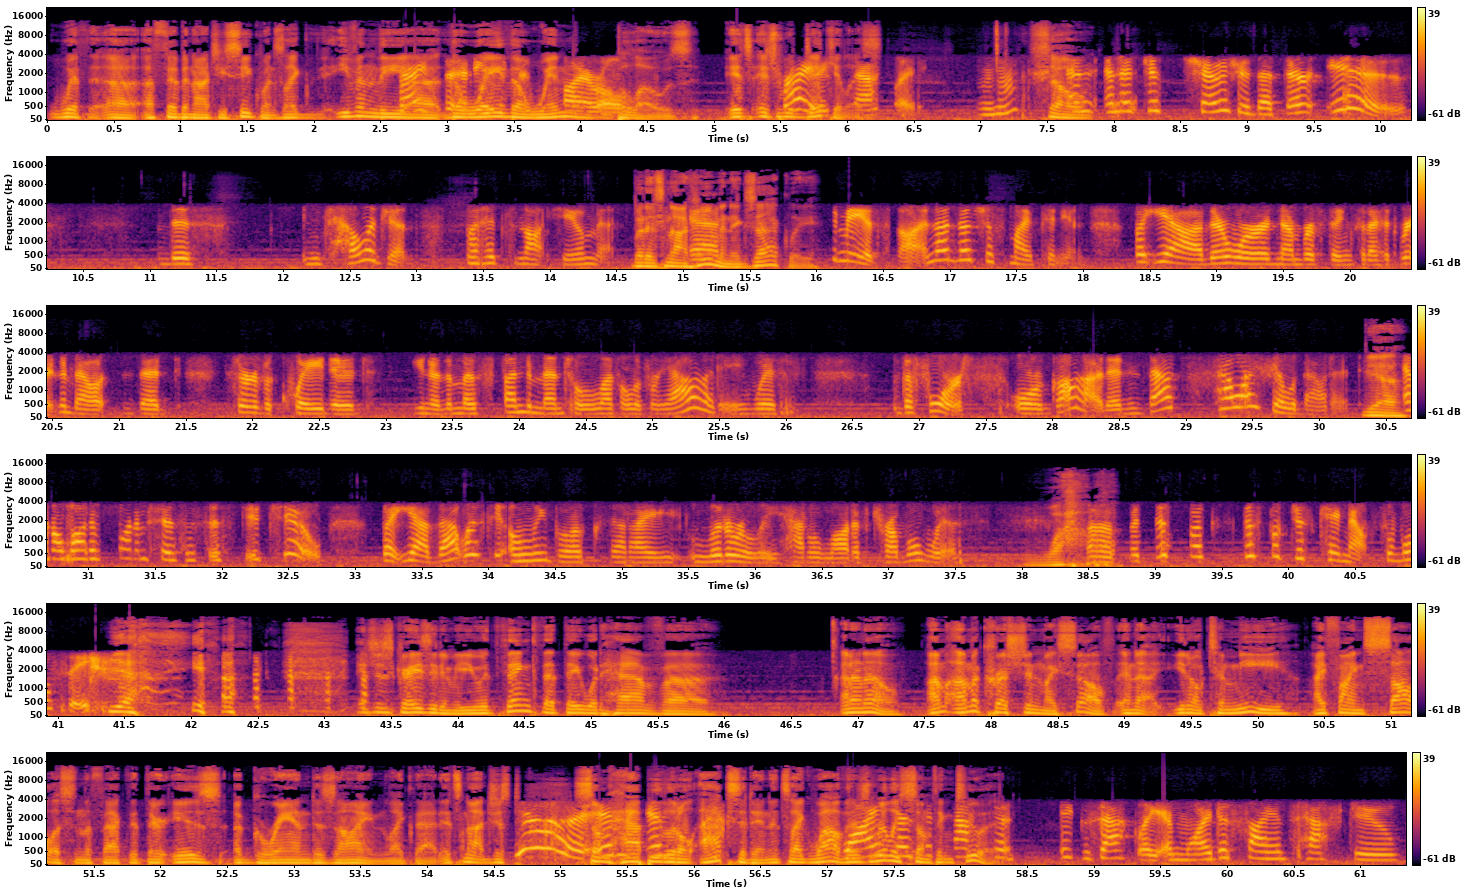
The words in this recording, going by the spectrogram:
with a, a Fibonacci sequence. Like even the uh, Right, the way the wind spiral. blows, it's it's right, ridiculous. Exactly. hmm So and and it just shows you that there is this intelligence, but it's not human. But it's not And- human, exactly. To me, it's not, and that, that's just my opinion. But yeah, there were a number of things that I had written about that sort of equated, you know, the most fundamental level of reality with the force or God, and that's how I feel about it. Yeah. And a lot of quantum physicists do too. But yeah, that was the only book that I literally had a lot of trouble with. Wow. Uh, but this book, this book just came out, so we'll see. yeah, yeah. It's just crazy to me. You would think that they would have. Uh, I don't know. I'm I'm a Christian myself, and uh, you know, to me, I find solace in the fact that there is a grand design like that. It's not just Yeah, some and- happy and- little accident. It's like, wow, there's really it something have to it. Exactly. And why does science have to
